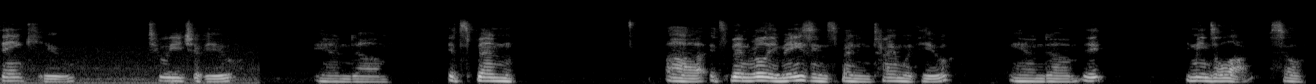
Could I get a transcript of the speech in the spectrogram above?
thank you to each of you, and um, it's been uh, it's been really amazing spending time with you, and um, it it means a lot. So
